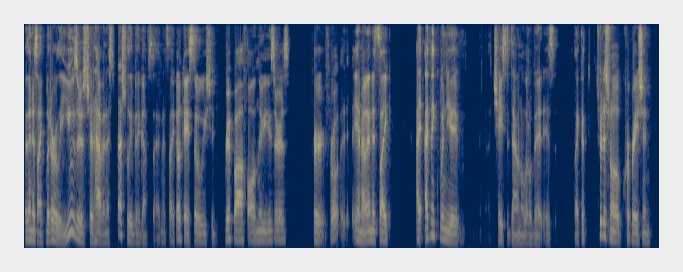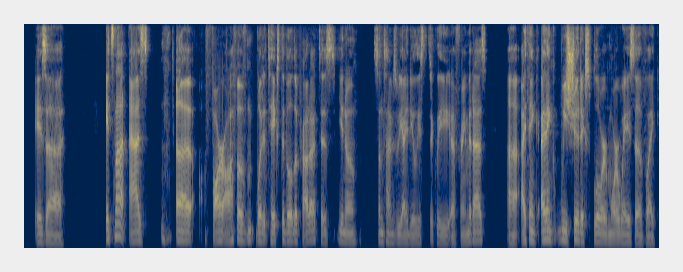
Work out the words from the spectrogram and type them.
but then it's like but early users should have an especially big upside. And it's like okay so we should rip off all new users for for you know and it's like i, I think when you chase it down a little bit is like a traditional corporation is uh it's not as uh far off of what it takes to build a product as you know sometimes we idealistically uh, frame it as uh, i think i think we should explore more ways of like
